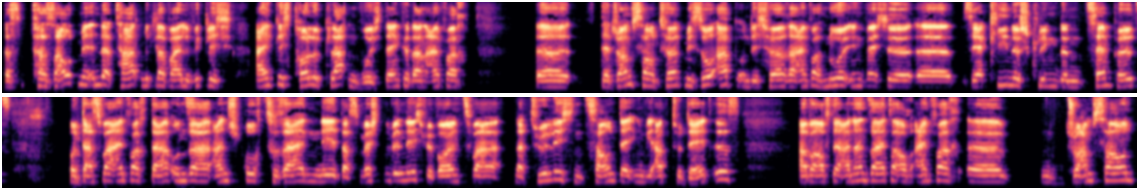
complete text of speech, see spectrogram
das versaut mir in der Tat mittlerweile wirklich eigentlich tolle Platten, wo ich denke dann einfach, äh, der Drum Sound turnt mich so ab und ich höre einfach nur irgendwelche äh, sehr klinisch klingenden Samples. Und das war einfach da unser Anspruch zu sagen, nee, das möchten wir nicht. Wir wollen zwar natürlich einen Sound, der irgendwie up to date ist, aber auf der anderen Seite auch einfach äh, Drum-Sound,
